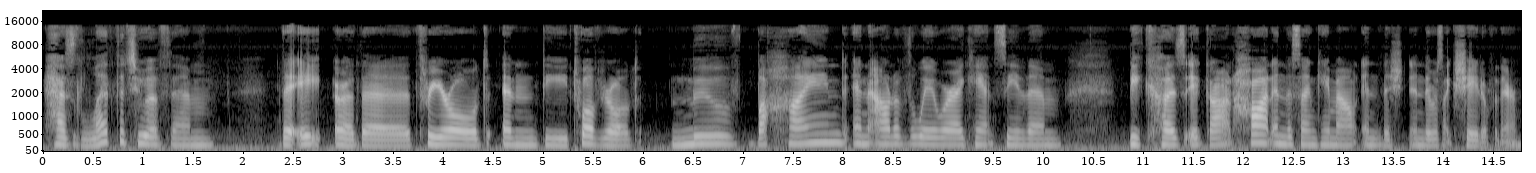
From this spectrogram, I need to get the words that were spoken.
has let the two of them, the eight or the three year old and the 12 year old, move behind and out of the way where I can't see them because it got hot and the sun came out and the sh- and there was like shade over there.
